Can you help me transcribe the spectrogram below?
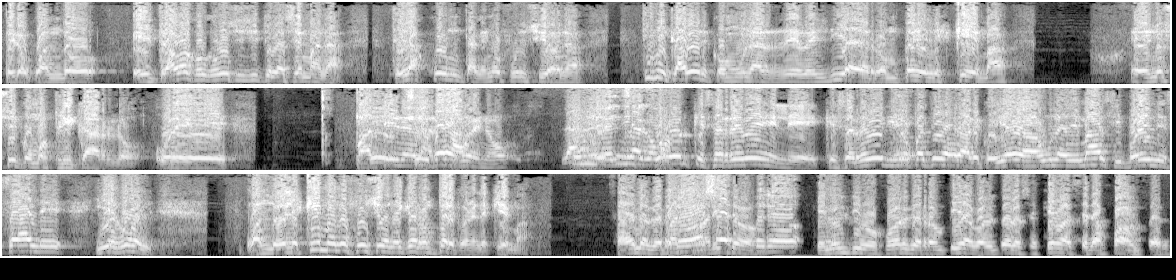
pero cuando el trabajo que vos hiciste la semana te das cuenta que no funciona, tiene que haber como una rebeldía de romper el esquema. Eh, no sé cómo explicarlo. Eh, patea Sí, bueno. La un, rebeldía un como- jugador que se revele, que se revele y Eh. no patea el arco y haga una de más y por él le sale y es gol. Cuando el esquema no funciona hay que romper con el esquema. ¿Sabes lo que Pero pasa, ayer- Marito? pero- el último jugador que rompía con todos los esquemas era Juanfer.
